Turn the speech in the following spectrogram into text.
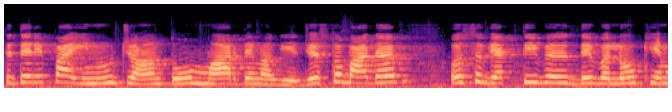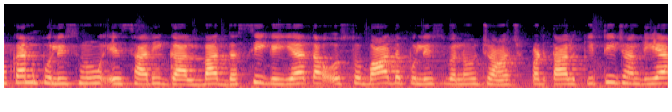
ਤੇ ਤੇਰੇ ਭਾਈ ਨੂੰ ਜਾਨ ਤੋਂ ਮਾਰ ਦੇਵਾਂਗੇ। ਜਿਸ ਤੋਂ ਬਾਅਦ ਉਸ ਵਿਅਕਤੀ ਵ- ਦੇ ਵੱਲੋਂ ਖੇਮਕਨ ਪੁਲਿਸ ਨੂੰ ਇਹ ਸਾਰੀ ਗੱਲਬਾਤ ਦੱਸੀ ਗਈ ਹੈ ਤਾਂ ਉਸ ਤੋਂ ਬਾਅਦ ਪੁਲਿਸ ਵੱਲੋਂ ਜਾਂਚ ਪੜਤਾਲ ਕੀਤੀ ਜਾਂਦੀ ਹੈ।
